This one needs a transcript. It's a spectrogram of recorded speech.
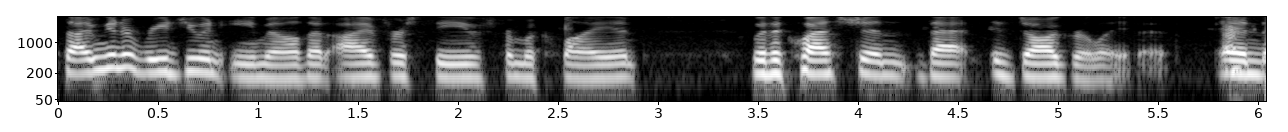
so I'm going to read you an email that I've received from a client with a question that is dog related. And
